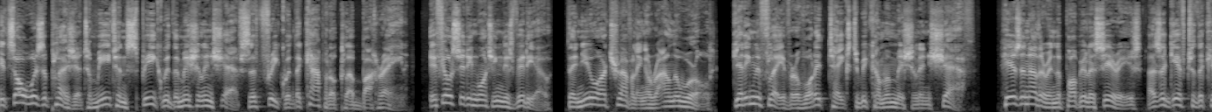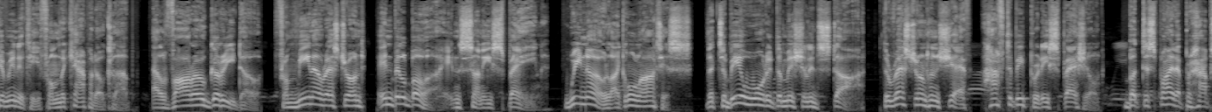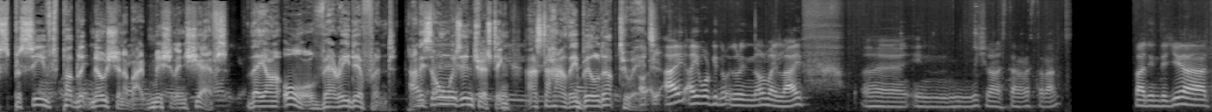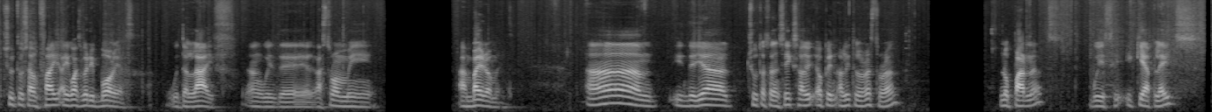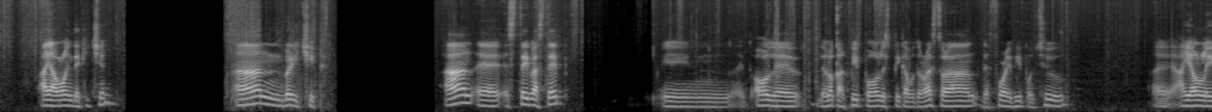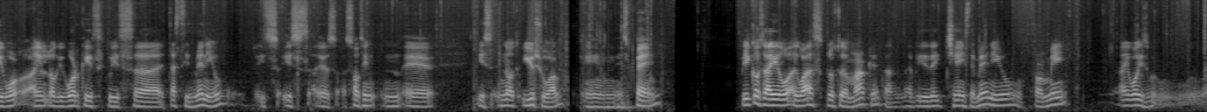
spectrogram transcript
It's always a pleasure to meet and speak with the Michelin chefs that frequent the Capital Club Bahrain. If you're sitting watching this video, then you are traveling around the world, getting the flavor of what it takes to become a Michelin chef. Here's another in the popular series as a gift to the community from the Capital Club. Alvaro Garrido from Mina Restaurant in Bilbao in sunny Spain. We know, like all artists, that to be awarded the Michelin star, the restaurant and chef have to be pretty special but despite a perhaps perceived public notion about Michelin chefs, they are all very different. And it's always interesting as to how they build up to it. I, I worked during all my life uh, in Michelin star restaurants. But in the year 2005, I was very bored with the life and with the gastronomy environment. And in the year 2006, I opened a little restaurant, no partners, with IKEA plates. I alone in the kitchen and very cheap. And uh, step by step, in all the, the local people speak about the restaurant, the foreign people too. Uh, I only work, I only work with, with uh, tasting menu. It's, it's, it's something uh, is not usual in Spain because I, I was close to the market and every day change the menu. For me i was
